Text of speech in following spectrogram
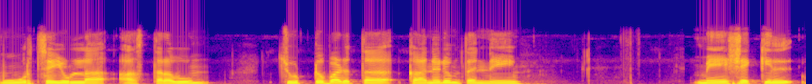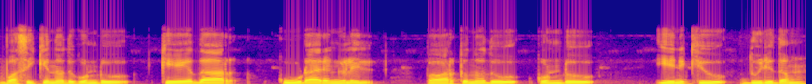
മൂർച്ചയുള്ള അസ്ത്രവും ചുട്ടുപഴുത്ത കനലും തന്നെ മേശയ്ക്കിൽ വസിക്കുന്നതുകൊണ്ടു കേദാർ കൂടാരങ്ങളിൽ പാർക്കുന്നതു കൊണ്ടു എനിക്കു ദുരിതം.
